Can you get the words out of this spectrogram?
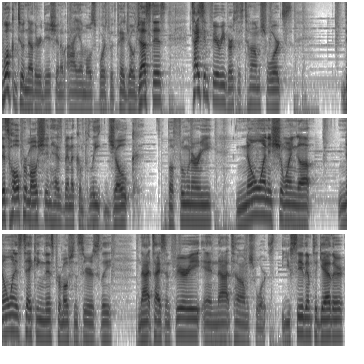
Welcome to another edition of IMO Sports with Pedro Justice. Tyson Fury versus Tom Schwarz. This whole promotion has been a complete joke, buffoonery. No one is showing up. No one is taking this promotion seriously. Not Tyson Fury and not Tom Schwarz. You see them together,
